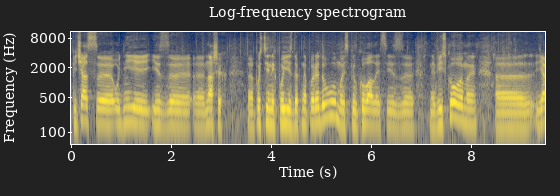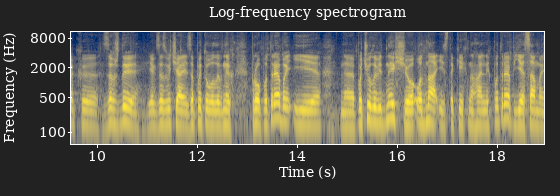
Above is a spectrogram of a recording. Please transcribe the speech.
Під час е, однієї із е, е, наших постійних поїздок на передову ми спілкувалися із е, військовими. Е, Як е, завжди, як зазвичай, запитували в них про потреби і е, почули від них, що одна із таких нагальних потреб є саме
